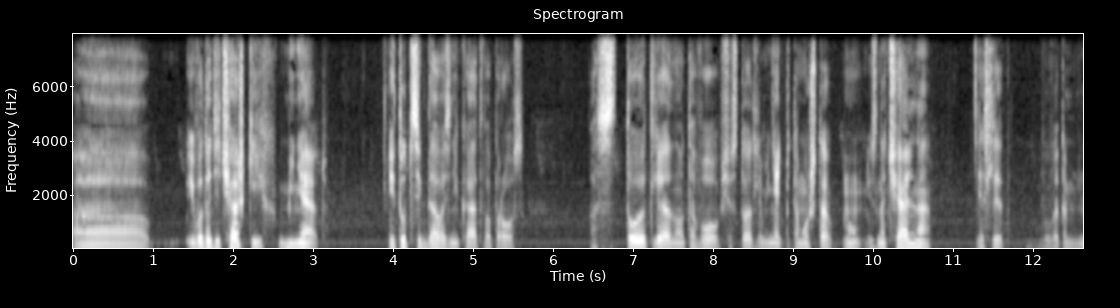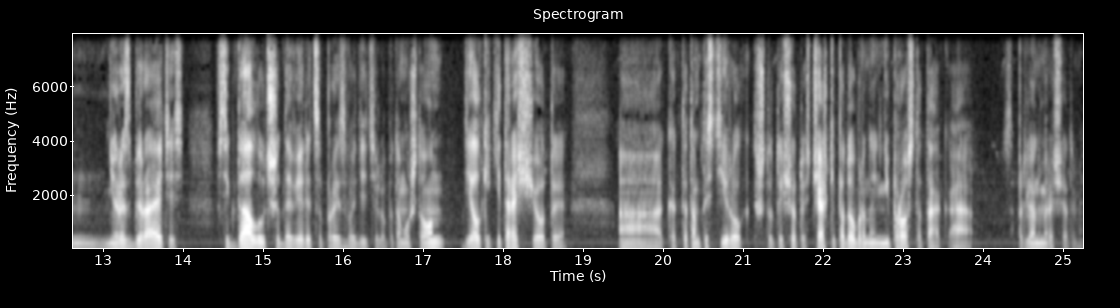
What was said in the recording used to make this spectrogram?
А, и вот эти чашки их меняют. И тут всегда возникает вопрос, а стоит ли оно того вообще, стоит ли менять? Потому что, ну, изначально, если вы в этом не разбираетесь, всегда лучше довериться производителю, потому что он делал какие-то расчеты, а, как-то там тестировал, что-то еще. То есть чашки подобраны не просто так, а с определенными расчетами.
